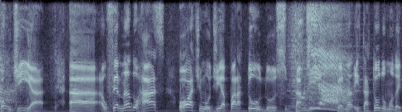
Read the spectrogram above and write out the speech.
bom dia. Ah, o Fernando Haas Ótimo dia para todos. Tá, Bom dia! Fernando, e tá todo mundo aí.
